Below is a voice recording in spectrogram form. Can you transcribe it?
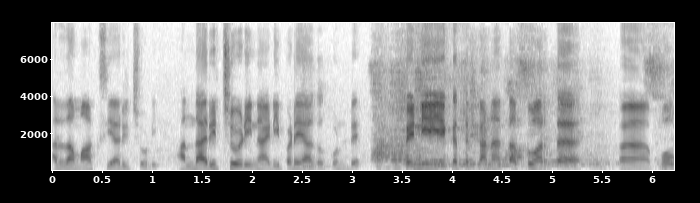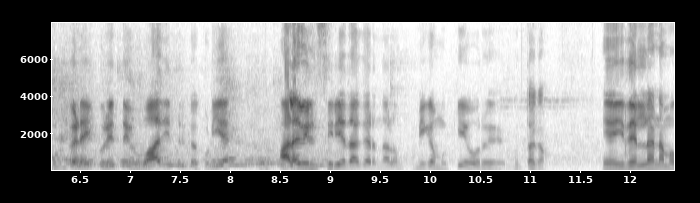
அதுதான் மார்க்சி அரிச்சுவடி அந்த அரிச்சோடியின் அடிப்படையாக கொண்டு பெண்ணிய இயக்கத்திற்கான தத்துவார்த்த போக்குகளை குறித்து விவாதித்திருக்கக்கூடிய அளவில் சிறியதாக இருந்தாலும் மிக முக்கிய ஒரு புத்தகம். இதெல்லாம் நம்ம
